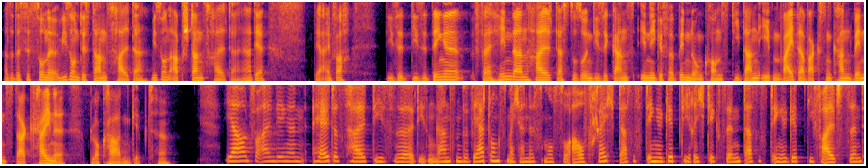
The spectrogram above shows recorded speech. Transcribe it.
Also das ist so eine, wie so ein Distanzhalter, wie so ein Abstandshalter, ja, der, der einfach diese, diese Dinge verhindern halt, dass du so in diese ganz innige Verbindung kommst, die dann eben weiter wachsen kann, wenn es da keine Blockaden gibt. Ja? Ja, und vor allen Dingen hält es halt diese, diesen ganzen Bewertungsmechanismus so aufrecht, dass es Dinge gibt, die richtig sind, dass es Dinge gibt, die falsch sind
